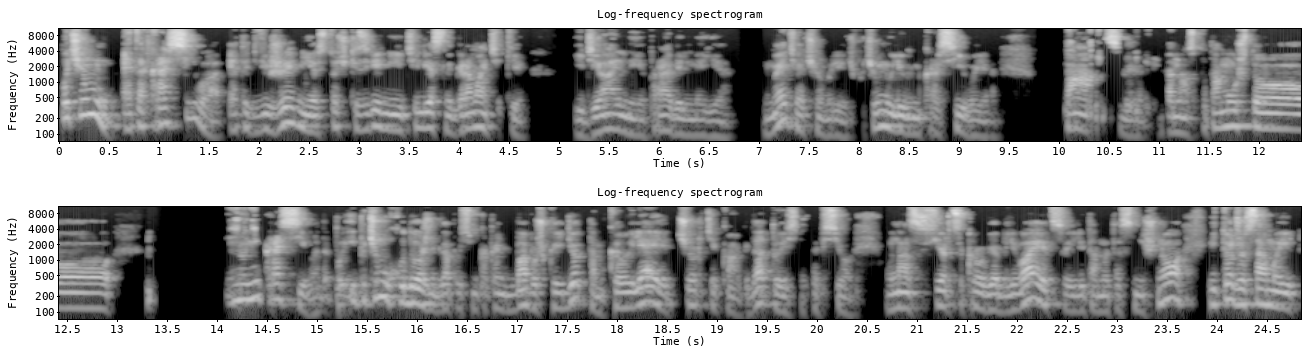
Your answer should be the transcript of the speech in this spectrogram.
Почему? Это красиво. Это движение с точки зрения телесной грамматики. Идеальные, правильные. Понимаете, о чем речь? Почему мы любим красивые танцы для нас? Потому что ну, некрасиво. И почему художник, допустим, какая-нибудь бабушка идет, там, ковыляет, черти как, да, то есть это все. У нас сердце кровью обливается, или там это смешно. И тот же самый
